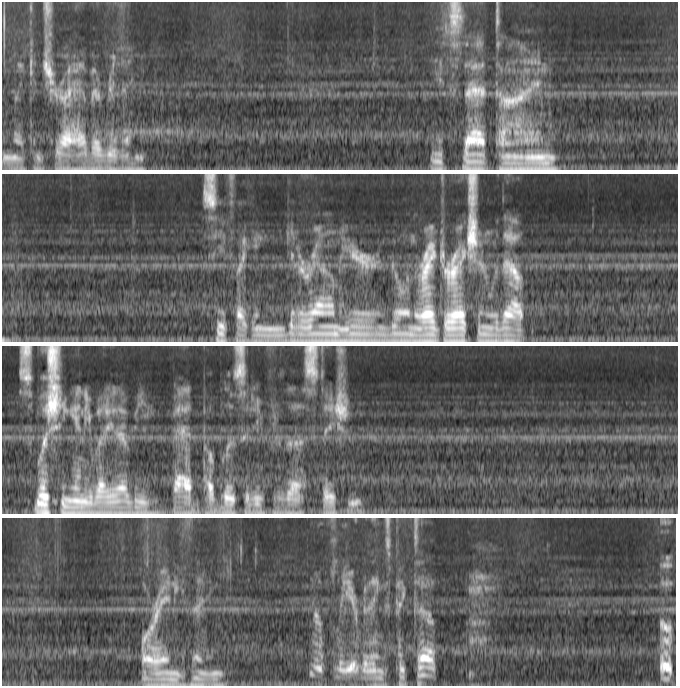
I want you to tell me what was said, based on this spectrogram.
I'm making sure I have everything. It's that time. See if I can get around here and go in the right direction without smushing anybody. That'd be bad publicity for the station. Or anything. Hopefully everything's picked up. Oop.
